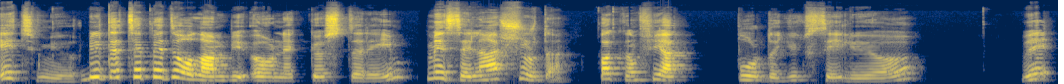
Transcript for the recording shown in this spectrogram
etmiyor. Bir de tepede olan bir örnek göstereyim. Mesela şurada. Bakın fiyat burada yükseliyor ve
